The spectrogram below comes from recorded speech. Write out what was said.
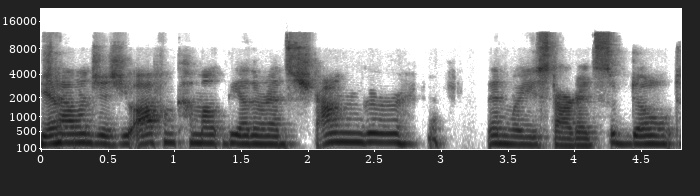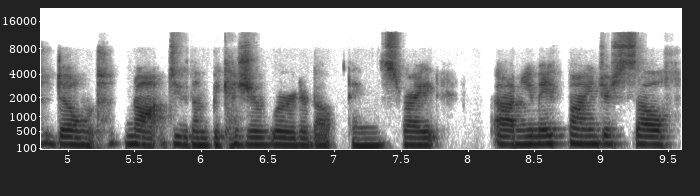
Challenges, you often come out the other end stronger than where you started. So don't, don't not do them because you're worried about things, right? Um, you may find yourself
